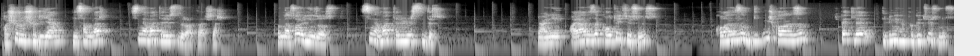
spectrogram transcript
haşır huşur yiyen insanlar sinema teröristidir arkadaşlar. Bundan sonra bilginiz olsun. Sinema teröristidir. Yani ayağınıza koltuğu itiyorsunuz. Kolanızın, bitmiş kolanızın pipetle dibini höpürdetiyorsunuz.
